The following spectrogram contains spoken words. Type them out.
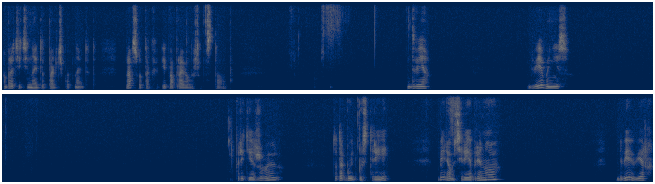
Обратите на этот пальчик, вот на этот. Раз, вот так. И поправила, чтобы встало. Две. Две вниз. Придерживаю. То так будет быстрее. Берем серебряную две вверх.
